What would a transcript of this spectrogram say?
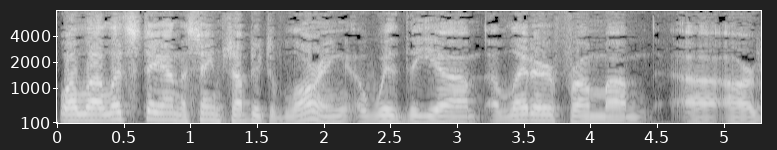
Well, uh, let's stay on the same subject of Loring with the uh, a letter from um, uh, our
